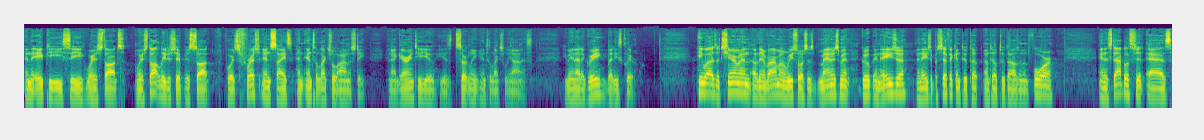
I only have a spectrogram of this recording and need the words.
and the APEC, where his, thoughts, where his thought leadership is sought for its fresh insights and intellectual honesty. And I guarantee you, he is certainly intellectually honest. You may not agree, but he's clear. He was the chairman of the Environmental Resources Management Group in Asia and Asia Pacific until 2004 and established it as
